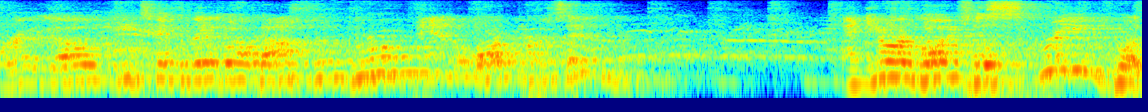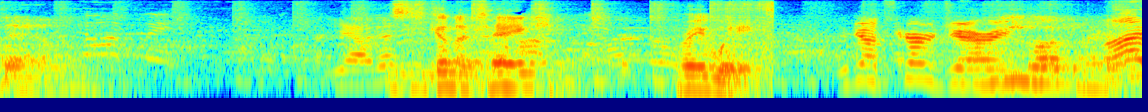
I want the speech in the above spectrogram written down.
We're going to go each individual costume group and or person. And you are going to scream for them. Yeah, This this is going to take three weeks. you got screwed, Jerry. What? I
